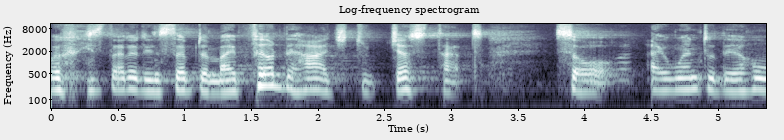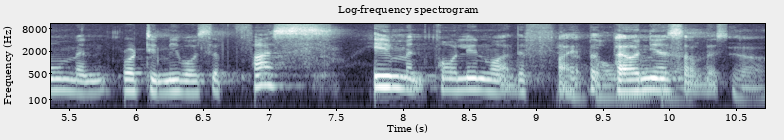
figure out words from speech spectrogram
But we started in September. I felt the urge to just start. So I went to their home and brought him. He was the first. Him and Pauline were the, fi- the pioneers of this. Yeah.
